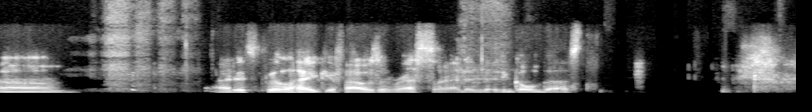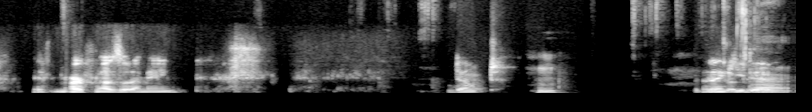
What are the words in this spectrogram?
Um, I just feel like if I was a wrestler, I'd have been Goldust. If Murph knows what I mean, Don't. Hmm. I think you do. Alright.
